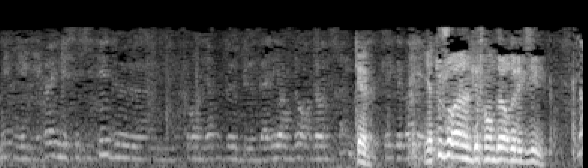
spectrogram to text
Mais il n'y a pas une nécessité de. Comment dire de- de- D'aller en dehors, d'Israël. Quel? Il y a toujours un défendeur de l'exil. Non,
